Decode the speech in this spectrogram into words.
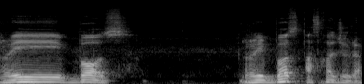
Ռիբոզ։ Ռիբոզ ածխաջուրը։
